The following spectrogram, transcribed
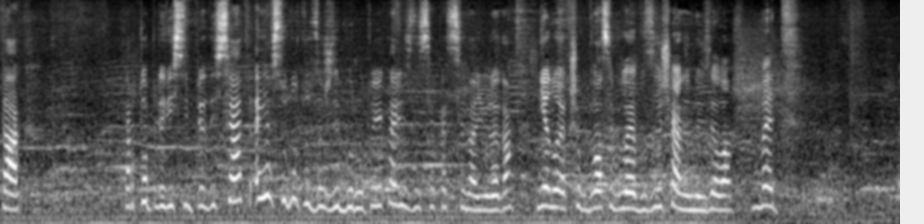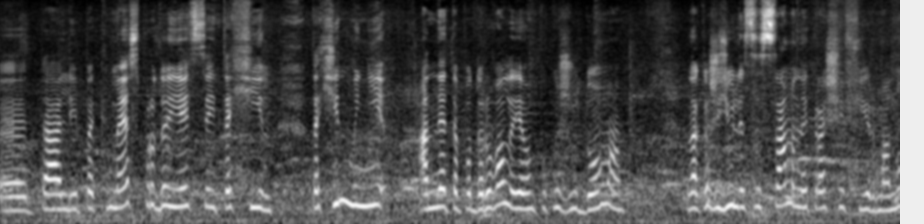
Так. Картопля 8,50, а я все одно тут завжди беру. То яка різниця, яка ціна, Юля, да? Ні, ну якщо б 20 було, я б звичайно не взяла. Мед. Е, Далі пекмес продається і тахін. Тахін мені Анета подарувала, я вам покажу вдома. Вона каже, Юля, це саме найкраща фірма. Ну,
